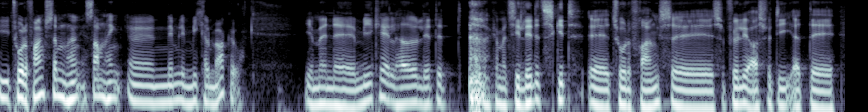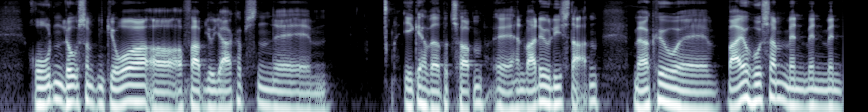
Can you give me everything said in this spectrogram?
i Tour de France sammenhæng, sammenhæng øh, nemlig Michael Mørkøv. Jamen, øh, Michael havde jo lidt et, kan man sige, lidt et skidt øh, Tour de France, øh, selvfølgelig også fordi, at øh, ruten lå som den gjorde, og, og Fabio Jacobsen øh, ikke har været på toppen. Øh, han var det jo lige i starten. Mørkøv øh, var jo hos ham, men, men, men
